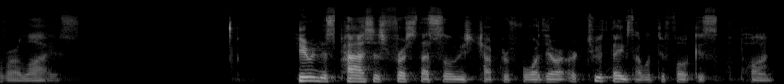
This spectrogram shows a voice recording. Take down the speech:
of our lives. Here in this passage, 1 Thessalonians chapter 4, there are two things I want to focus upon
